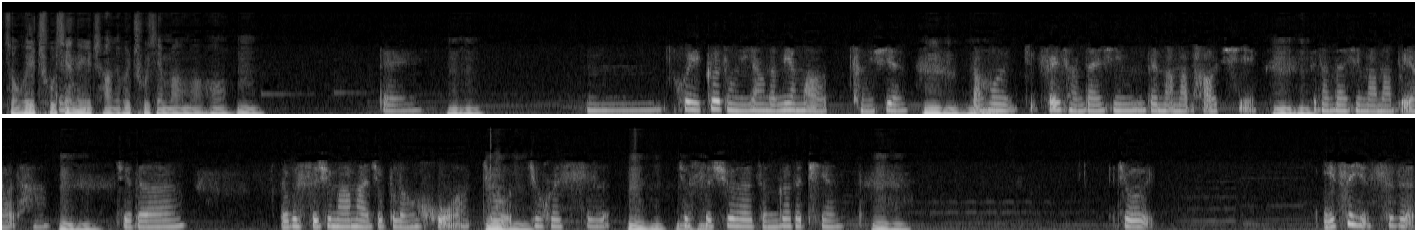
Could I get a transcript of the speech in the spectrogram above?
总会出现那个场景，会出现妈妈哈，嗯，对，嗯哼，嗯，会各种一样的面貌呈现，嗯哼，然后就非常担心被妈妈抛弃，嗯哼，非常担心妈妈不要他，嗯哼，觉得。如果失去妈妈就不能活，就就会死，嗯哼，就失去了整个的天，嗯哼，就一次一次的，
